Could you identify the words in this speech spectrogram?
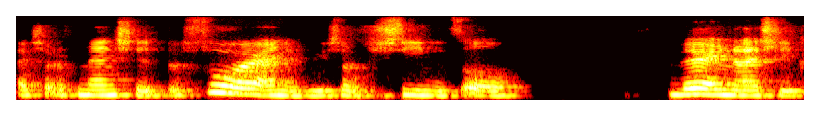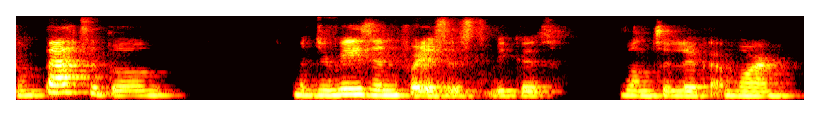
I've sort of mentioned it before, and we've sort of seen it's all very nicely compatible. But the reason for this is because we want to look at more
